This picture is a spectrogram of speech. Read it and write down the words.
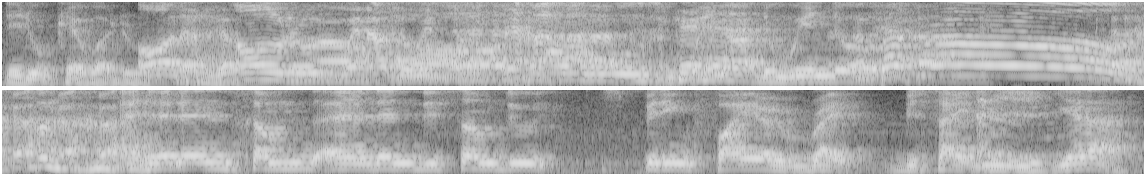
they don't care about the All, the, all rules went out the window. All rules went out the window, Gross. and then some, and then this some dude spitting fire right beside me. Yeah.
